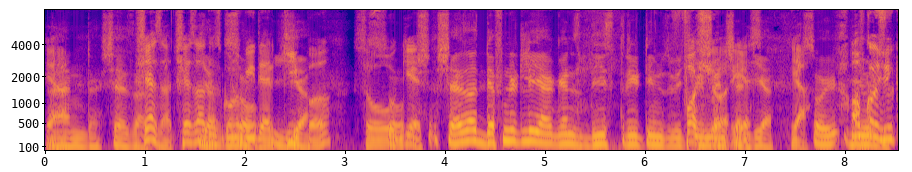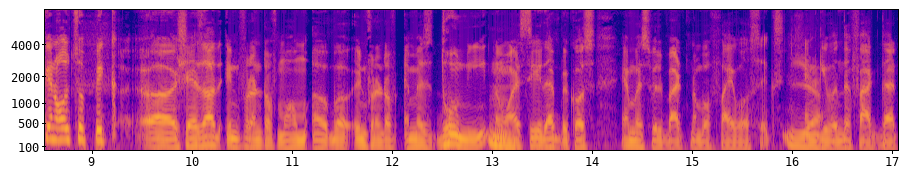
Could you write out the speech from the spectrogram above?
yeah. and Shehzad. Shehzad. Shehzad Yeah, is going to be their yeah. keeper. So, yes. Sh- Shehzad definitely against these three teams which For sure, mentioned. yes. Yeah. yeah. So of course, you can also pick uh, Shehzad in front of Mohamm- uh, in front of MS Dhoni. Now, I say that because MS will bat number five or six, Hmm. And given the fact that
